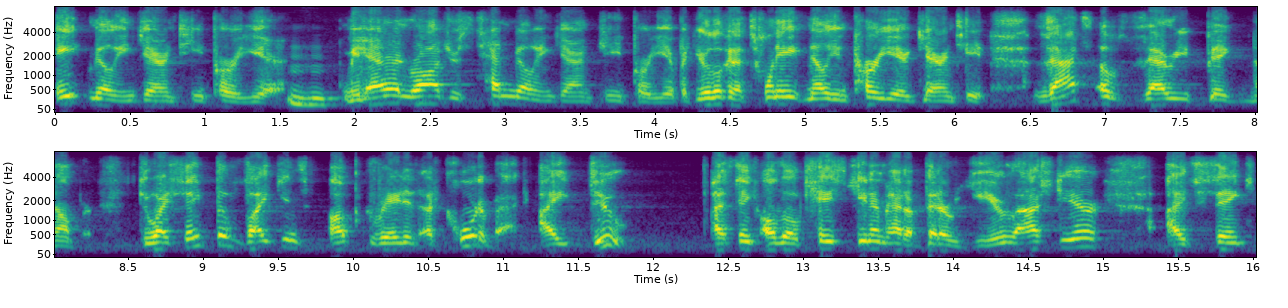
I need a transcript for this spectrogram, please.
8 million guaranteed per year. Mm-hmm. I mean, Aaron Rodgers, 10 million guaranteed per year, but you're looking at 28 million per year guaranteed. That's a very big number. Do I think the Vikings upgraded at quarterback? I do. I think although Case Keenum had a better year last year, I think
